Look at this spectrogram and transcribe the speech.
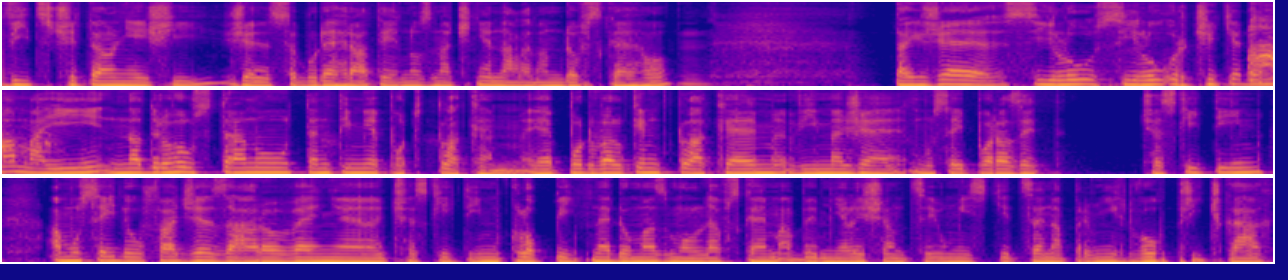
víc čitelnější, že se bude hrát jednoznačně na Levandovského. Hmm. Takže sílu, sílu určitě doma mají. Na druhou stranu ten tým je pod tlakem. Je pod velkým tlakem. Víme, že musí porazit český tým a musí doufat, že zároveň český tým klopítne doma s Moldavskem, aby měli šanci umístit se na prvních dvou příčkách,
